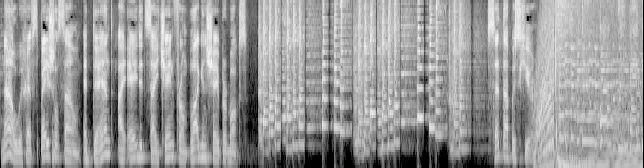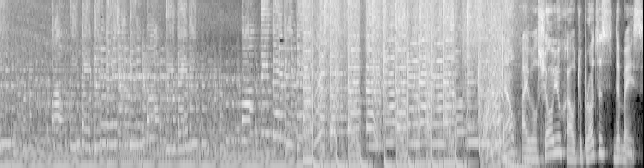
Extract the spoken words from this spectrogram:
Now we have spatial sound. At the end I added sidechain from plugin Shaper Box. Setup is here. I will show you how to process the bass.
